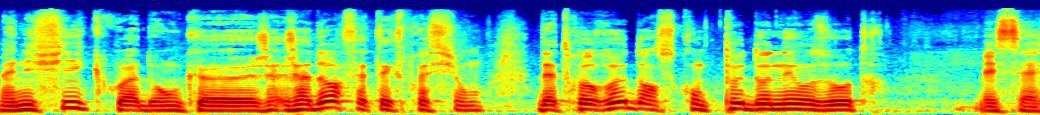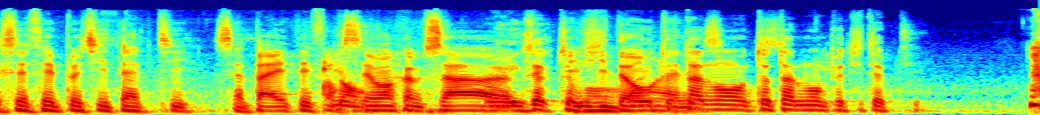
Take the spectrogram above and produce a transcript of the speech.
magnifique, quoi. Donc j'a- j'adore cette expression, d'être heureux dans ce qu'on peut donner aux autres. Mais ça s'est fait petit à petit. Ça n'a pas été forcément Non. comme ça, Ouais, euh, exactement, évident. Oui, à la totalement, totalement petit à petit.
